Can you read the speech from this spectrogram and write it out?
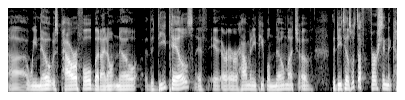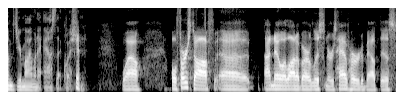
uh, we know it was powerful, but I don't know the details if, or, or, how many people know much of the details. What's the first thing that comes to your mind when I ask that question? wow. Well, first off, uh, I know a lot of our listeners have heard about this.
